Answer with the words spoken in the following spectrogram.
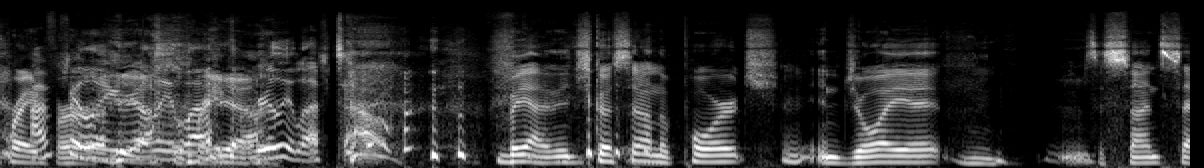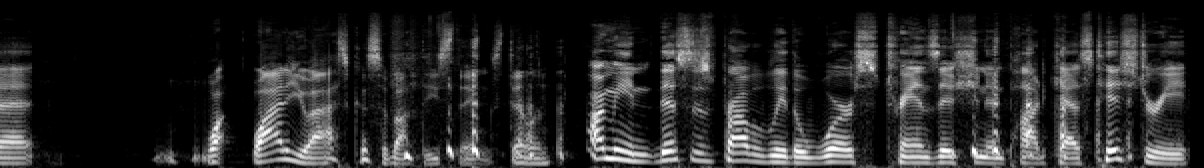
praying I'm for feeling her. really left, Yeah. really left out. But yeah, just go sit on the porch, enjoy it. Mm. It's a sunset. Why, why do you ask us about these things, Dylan? I mean, this is probably the worst transition in podcast history,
